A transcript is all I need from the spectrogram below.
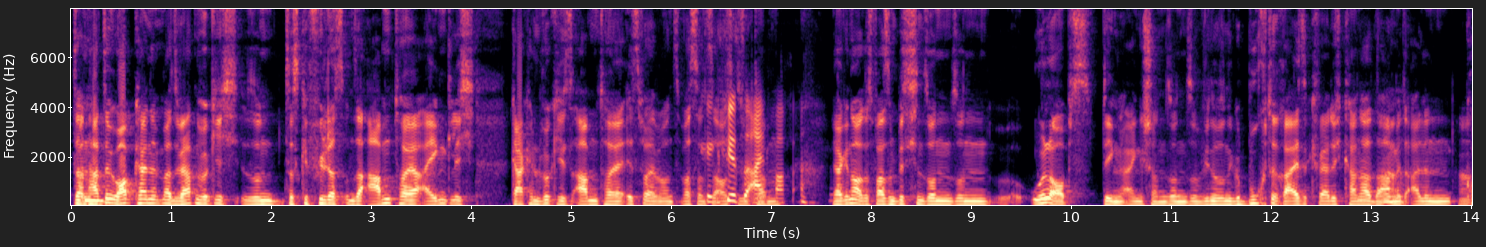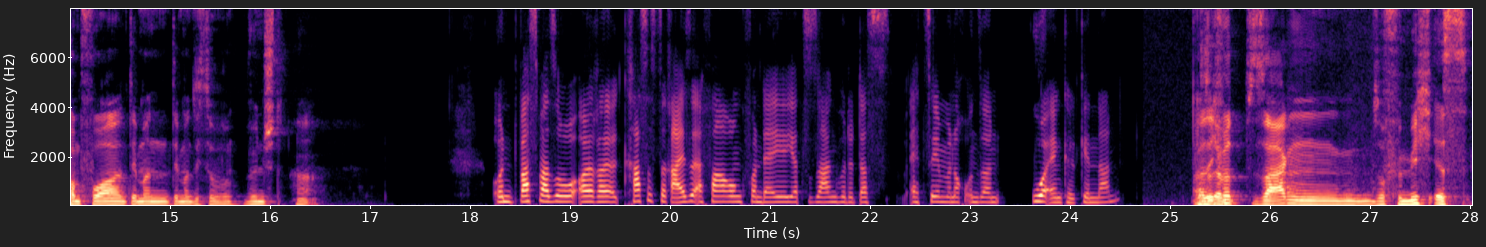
dann man hatte überhaupt keine, also wir hatten wirklich so ein, das Gefühl, dass unser Abenteuer eigentlich gar kein wirkliches Abenteuer ist, weil wir uns was uns Klingt viel zu haben. einfach. Ja, genau, das war so ein bisschen so ein, so ein Urlaubsding eigentlich schon, so, ein, so wie so eine gebuchte Reise quer durch Kanada ja. mit allen ja. Komfort, den man, den man sich so wünscht. Ja. Und was war so eure krasseste Reiseerfahrung, von der ihr jetzt so sagen würdet, das erzählen wir noch unseren Urenkelkindern? Also, also ich würde sagen, so für mich ist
